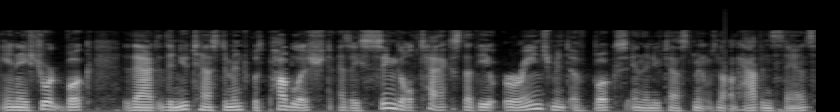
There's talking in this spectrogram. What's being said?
in a short book that the New Testament was published as a single text, that the arrangement of books in the New Testament was not happenstance,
